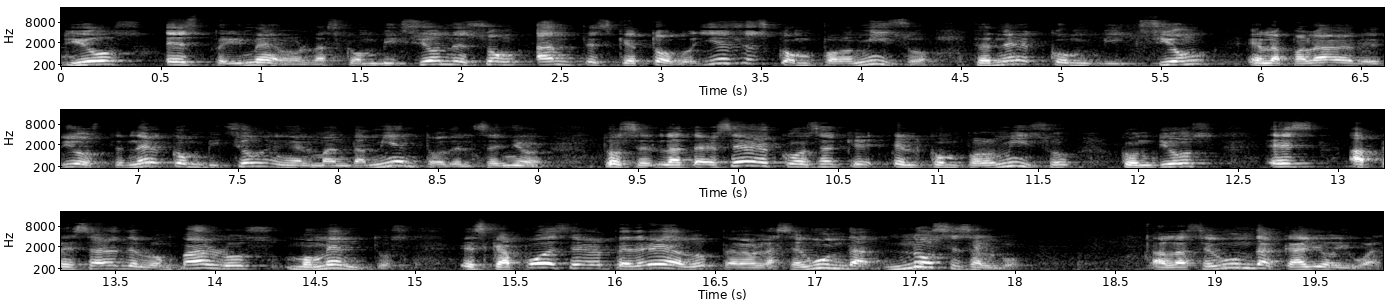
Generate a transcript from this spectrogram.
Dios es primero, las convicciones son antes que todo. Y eso es compromiso, tener convicción en la palabra de Dios, tener convicción en el mandamiento del Señor. Entonces, la tercera cosa que el compromiso con Dios es a pesar de los malos momentos. Escapó de ser apedreado, pero la segunda no se salvó. A la segunda cayó igual.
